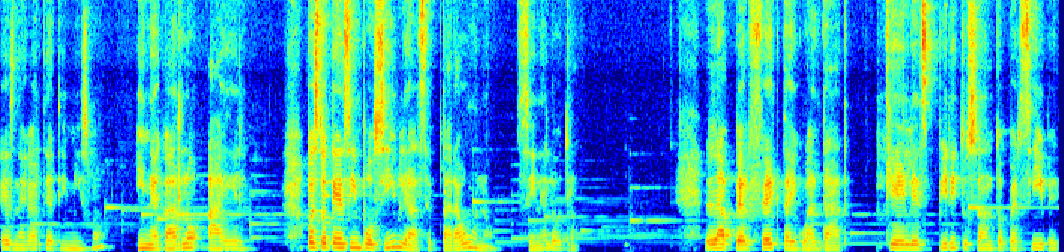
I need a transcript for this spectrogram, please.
es negarte a ti mismo y negarlo a Él, puesto que es imposible aceptar a uno sin el otro. La perfecta igualdad que el Espíritu Santo percibe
